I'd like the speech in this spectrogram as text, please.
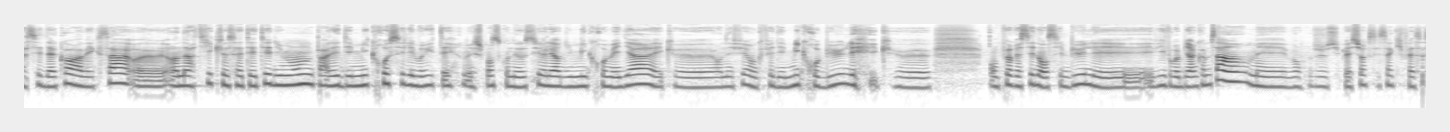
assez d'accord avec ça. Euh, un article cet été du Monde parlait des micro-célébrités. Mais je pense qu'on est aussi à l'ère du micro-média et qu'en effet, on fait des micro-bulles et que on peut rester dans ces bulles et, vivre bien comme ça. hein. Mais bon, je suis pas sûre que c'est ça qui fasse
